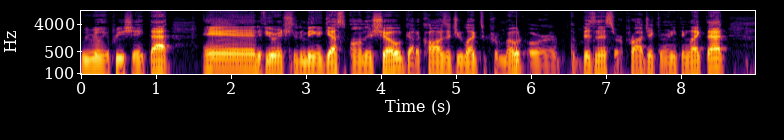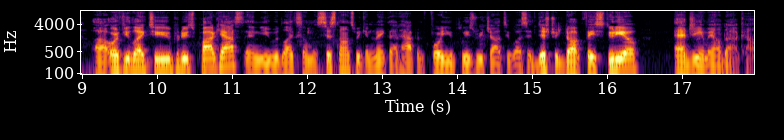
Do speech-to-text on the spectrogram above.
We really appreciate that. And if you're interested in being a guest on this show, got a cause that you'd like to promote, or a business, or a project, or anything like that, uh, or if you'd like to produce a podcast and you would like some assistance, we can make that happen for you. Please reach out to us at District Dogface Studio at gmail.com.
